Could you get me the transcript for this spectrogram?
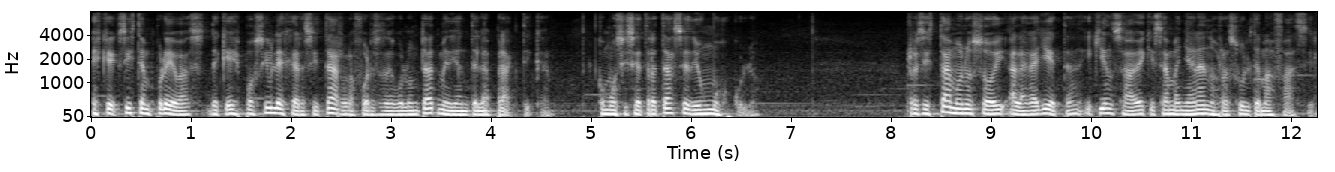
es que existen pruebas de que es posible ejercitar la fuerza de voluntad mediante la práctica, como si se tratase de un músculo. Resistámonos hoy a la galleta y quién sabe, quizá mañana nos resulte más fácil.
